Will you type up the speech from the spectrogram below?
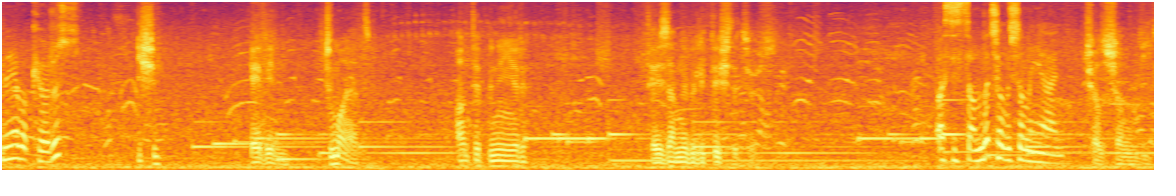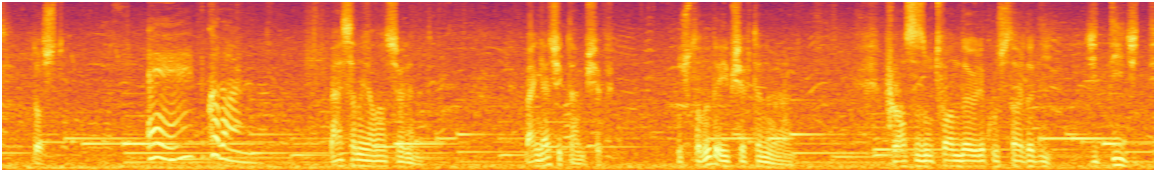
Neye bakıyoruz? İşim, evim, tüm hayatım. Antepli'nin yeri. Teyzemle birlikte işletiyoruz. Asistanında çalışanın yani. Çalışanım değil, dostum. Ee, bu kadar mı? Ben sana yalan söylemedim. Ben gerçekten bir şefim. Ustalığı da Eyüp Şef'ten öğrendim. Fransız mutfağında öyle kurslarda değil. Ciddi ciddi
